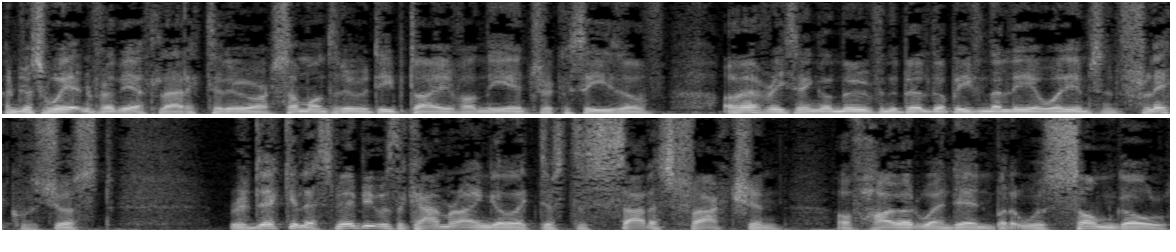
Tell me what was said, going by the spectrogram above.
I'm just waiting for the Athletic to do, or someone to do a deep dive on the intricacies of, of every single move in the build up. Even the Leah Williamson flick was just ridiculous. Maybe it was the camera angle, like just the satisfaction of how it went in, but it was some goal.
